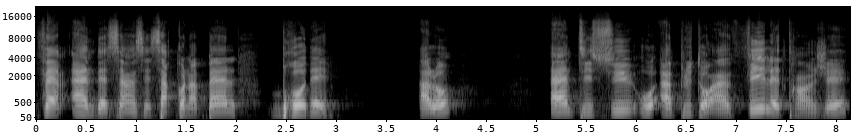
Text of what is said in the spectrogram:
faire un dessin. C'est ça qu'on appelle broder. Allô? Un tissu ou plutôt un fil étranger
